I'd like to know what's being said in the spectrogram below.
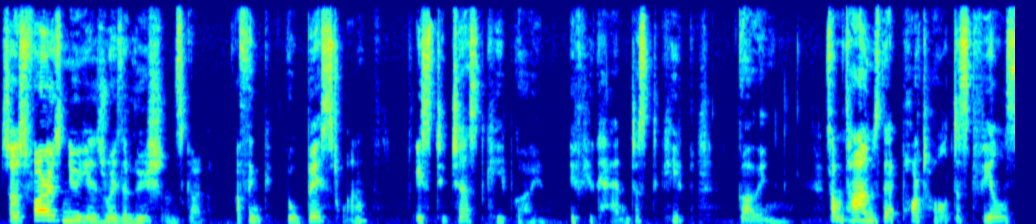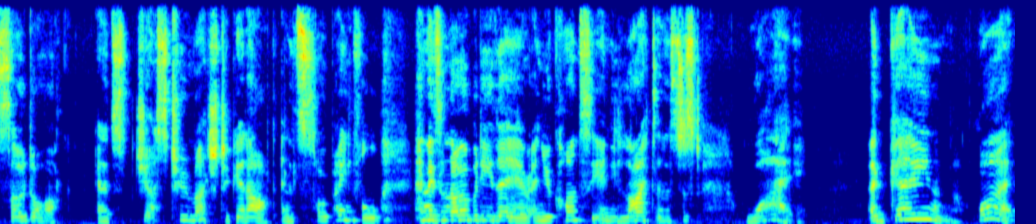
So as far as New Year's resolutions go, I think your best one is to just keep going if you can, just keep going. Sometimes that pothole just feels so dark and it's just too much to get out and it's so painful and there's nobody there and you can't see any light and it's just, why? Again, why?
